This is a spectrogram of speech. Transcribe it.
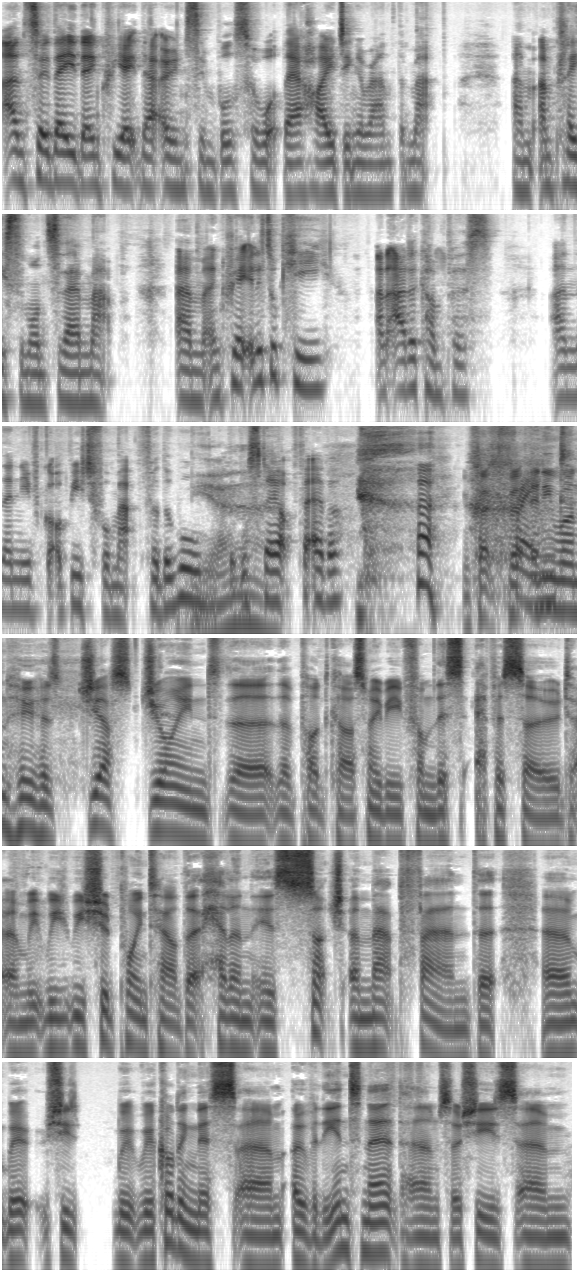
and so they then create their own symbols for what they're hiding around the map um, and place them onto their map um, and create a little key and add a compass. And then you've got a beautiful map for the wall that Yeah. will stay up forever. In fact, for Framed. anyone who has just joined the, the podcast, maybe from this episode, um, we, we, we should point out that Helen is such a map fan that um, we're, she's we're recording this um, over the internet, um, so she's um,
